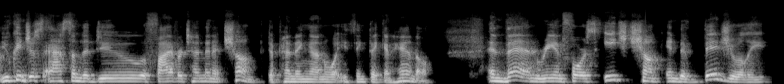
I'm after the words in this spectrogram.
you can just ask them to do a five or 10 minute chunk, depending on what you think they can handle. And then reinforce each chunk individually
